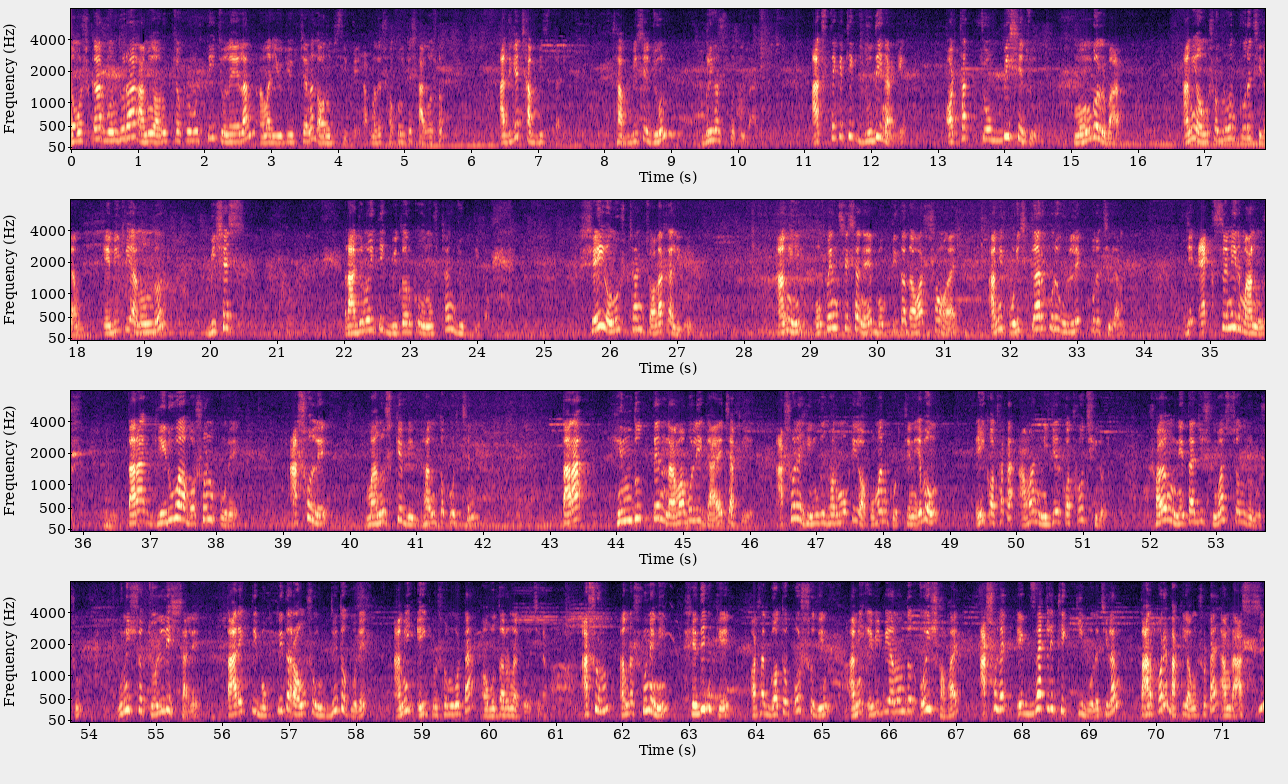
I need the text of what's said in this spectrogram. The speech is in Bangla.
নমস্কার বন্ধুরা, আমি অরূপ চক্রবর্তী, চলে এলাম আমার ইউটিউব চ্যানেল অরূপ সিতে। আপনাদের সকলকে স্বাগত। আজকে ছাব্বিশ তারিখ, ছাব্বিশে জুন, বৃহস্পতিবার। আজ থেকে ঠিক দুদিন আগে, অর্থাৎ চব্বিশে জুন, মঙ্গলবার, আমি অংশগ্রহণ করেছিলাম এবিপি আনন্দর বিশেষ রাজনৈতিক বিতর্ক অনুষ্ঠান যুক্তিত সেই অনুষ্ঠান চলাকালীন আমি ওপেন সেশনে বক্তৃতা দেওয়ার সময় আমি পরিষ্কার করে উল্লেখ করেছিলাম যে এক শ্রেণির মানুষ তারা গেরুয়া বসন করে আসলে মানুষকে বিভ্রান্ত করছেন। তারা হিন্দুত্বের নামাবলী গায়ে চাপিয়ে আসলে হিন্দু ধর্মকেই অপমান করছেন এবং এই কথাটা আমার নিজের কথাও ছিল স্বয়ং নেতাজি সুভাষচন্দ্র বসু উনিশশো চল্লিশ সালে তার একটি বক্তৃতার অংশ উদ্ধৃত করে আমি এই প্রসঙ্গটা অবতারণা করেছিলাম। আসুন আমরা শুনে নিই, সেদিনকে, অর্থাৎ গত পরশু দিন, আমি এবিপি আনন্দর ওই সভায় আসলে এক্স্যাক্টলি ঠিক কি বলেছিলাম, তারপরে বাকি অংশটায় আমরা আসছি।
